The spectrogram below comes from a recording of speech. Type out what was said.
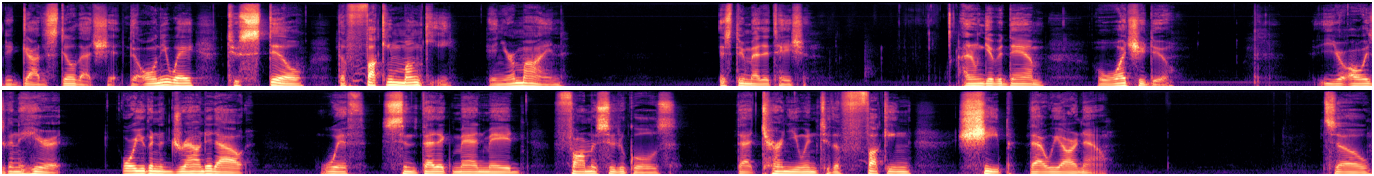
You got to still that shit. The only way to still the fucking monkey in your mind is through meditation. I don't give a damn what you do. You're always going to hear it. Or you're going to drown it out with synthetic man made pharmaceuticals that turn you into the fucking sheep that we are now. So,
